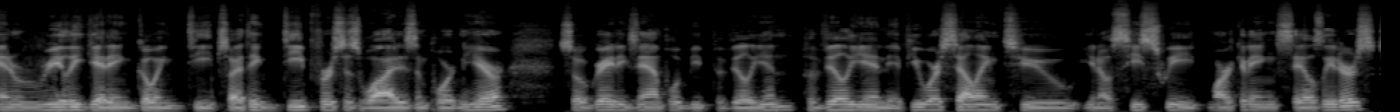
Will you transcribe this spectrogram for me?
and really getting going deep. So I think deep versus wide is important here. So a great example would be Pavilion. Pavilion, if you are selling to you know C-suite marketing sales leaders,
